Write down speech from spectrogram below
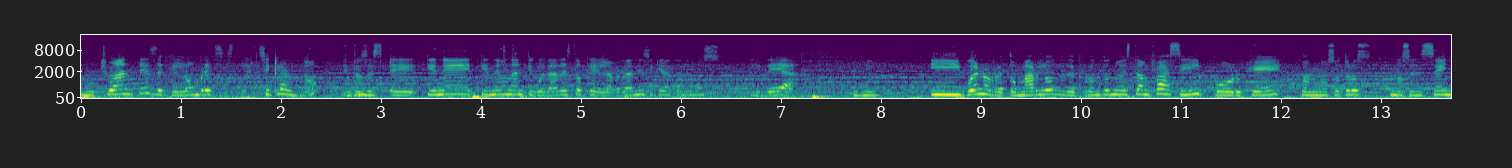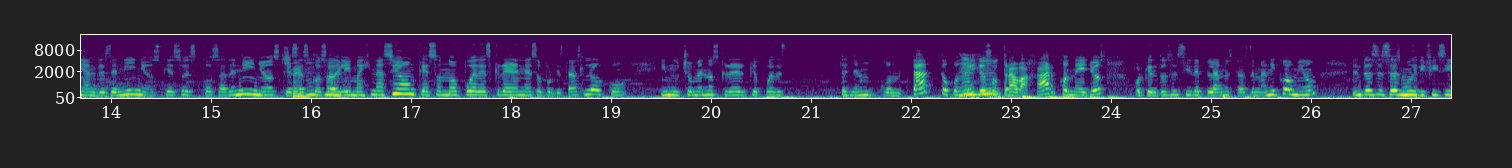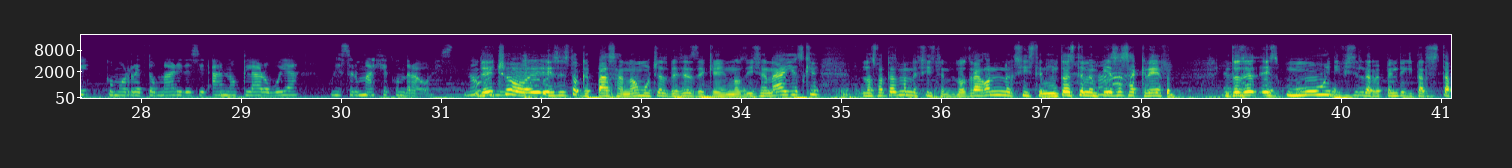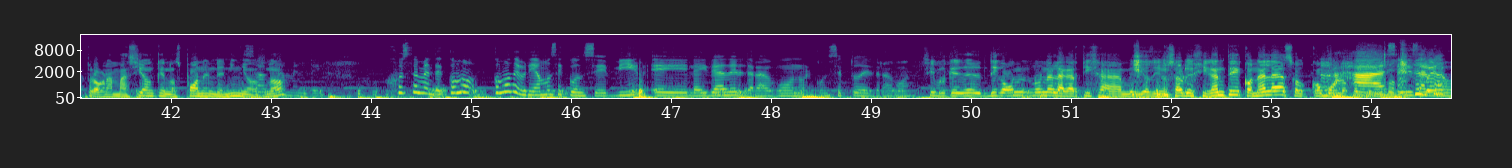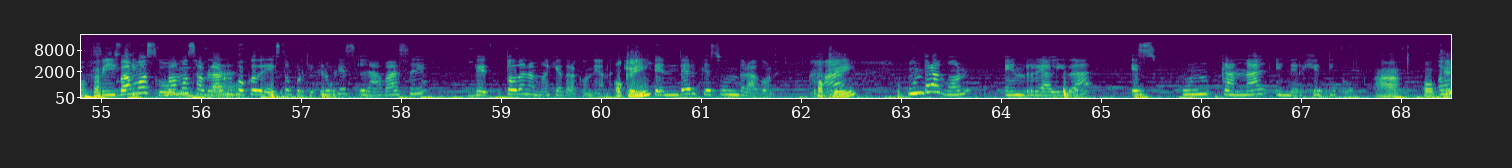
mucho antes de que el hombre existiera, Sí, claro. ¿no? Entonces eh, tiene, tiene una antigüedad esto que la verdad ni siquiera tenemos idea. Y bueno, retomarlo de pronto no es tan fácil porque cuando nosotros nos enseñan desde niños que eso es cosa de niños, que Sí. eso es cosa de la imaginación, que eso no puedes creer en eso porque estás loco y mucho menos creer que puedes tener un contacto con ellos o trabajar con ellos, porque entonces sí de plano estás de manicomio, entonces es muy difícil como retomar y decir, ah, no, claro, voy a, voy a hacer magia con dragones, ¿no? De hecho, es esto que pasa, ¿no? Muchas veces de que nos dicen, ay, es que los fantasmas no existen, los dragones no existen, y entonces te lo empiezas a creer. Entonces es muy difícil de repente quitarse esta programación que nos ponen de niños, ¿no? Justamente, ¿cómo, ¿cómo deberíamos de concebir eh, la idea del dragón o el concepto del dragón? Sí, porque eh, digo, un- una lagartija medio dinosaurio gigante con alas o cómo lo Ajá, concebimos. sí, es algo Bueno, físico, Vamos, vamos a hablar un poco de esto porque creo que es la base de toda la magia draconiana. Ok. Entender que es un dragón. Ajá. Ok, Un dragón en realidad es un canal energético ah, ok. Ok.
